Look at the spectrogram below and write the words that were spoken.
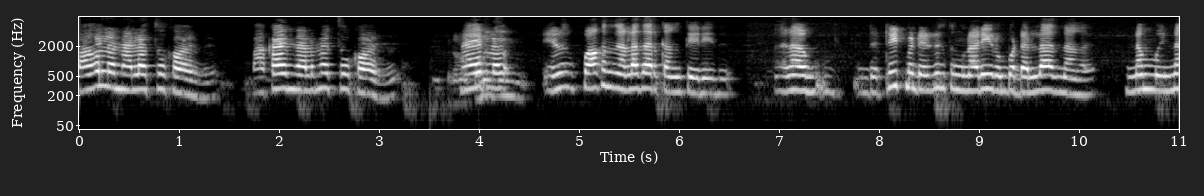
பகலில் நல்லா தூக்கம் வருது. பக்காயிருந்தாலுமே தூக்கம் வருது. நைட்டில் எனக்கு பார்க்கறது நல்லா தான் இருக்காங்க தெரியுது. ஆனால் இந்த ட்ரீட்மெண்ட் எடுக்கிறதுக்கு முன்னாடி ரொம்ப டல்லாக இருந்தாங்க. நம்ம என்ன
